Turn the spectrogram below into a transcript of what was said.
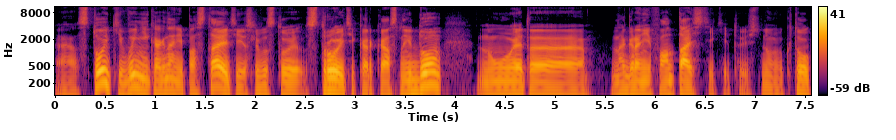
Э, стойки вы никогда не поставите, если вы строите каркасный дом. Ну, это на грани фантастики. То есть, ну, кто...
